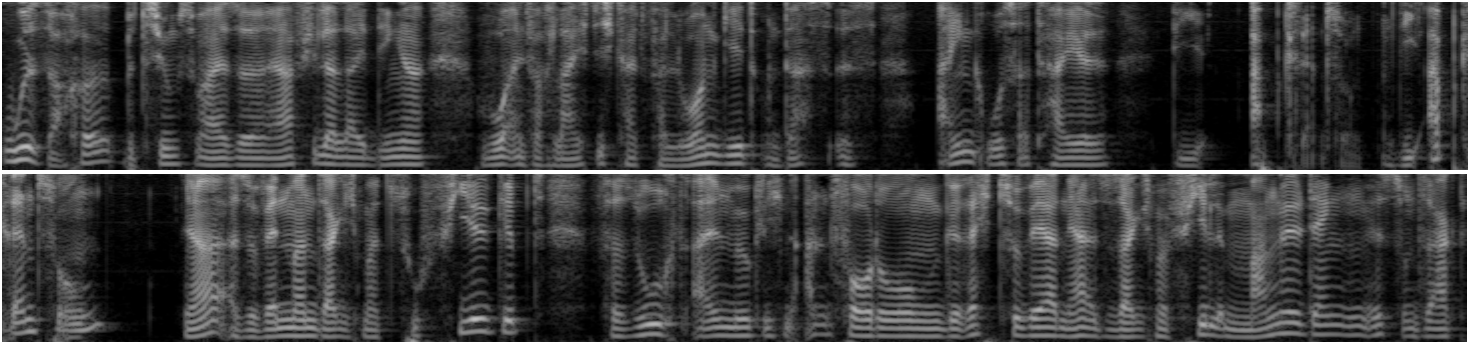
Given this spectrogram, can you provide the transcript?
Ursache, beziehungsweise ja, vielerlei Dinge, wo einfach Leichtigkeit verloren geht. Und das ist ein großer Teil die Abgrenzung. Die Abgrenzung ja, also wenn man, sage ich mal, zu viel gibt, versucht allen möglichen Anforderungen gerecht zu werden, ja, also sage ich mal, viel im Mangeldenken ist und sagt,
